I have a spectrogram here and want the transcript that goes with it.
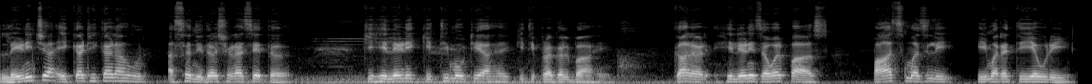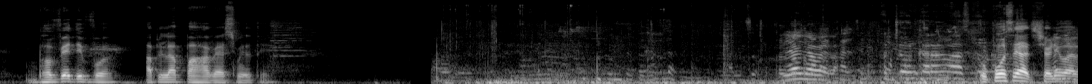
लेणीच्या एका ठिकाणाहून असं निदर्शनास येतं की ही लेणी किती मोठी आहे किती प्रगल्भ आहे. कारण ही लेणी जवळपास पाच मजली इमारती एवढी भव्य दिव्य आपल्याला पाहाव्यास मिळते. उपवास आहे आज शनिवार.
